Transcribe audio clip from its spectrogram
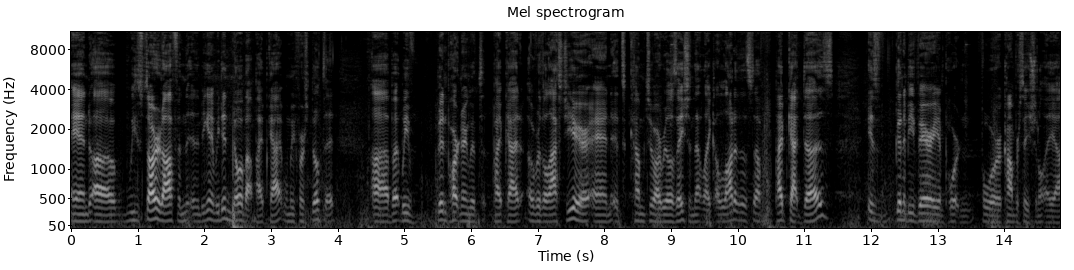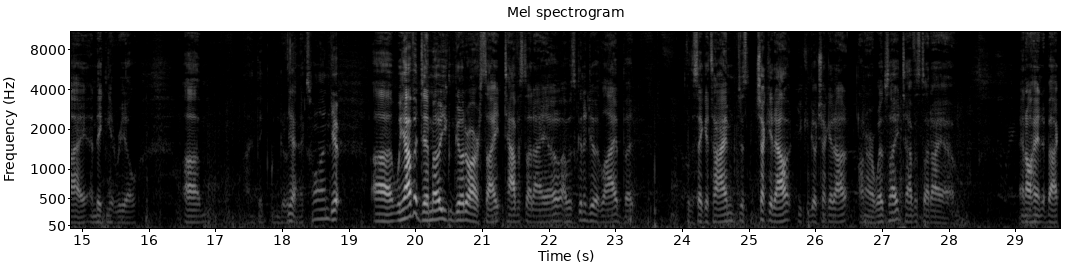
And uh, we started off in the, in the, beginning. We didn't know about Pipecat when we first built it, uh, but we've been partnering with Pipecat over the last year, and it's come to our realization that like a lot of the stuff Pipecat does is going to be very important for conversational AI and making it real. Um, I think we can go to yeah. the next one. Yep. Uh, we have a demo. You can go to our site, tavus.io. I was going to do it live, but for the sake of time, just check it out. You can go check it out on our website, tavus.io. And I'll hand it back.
